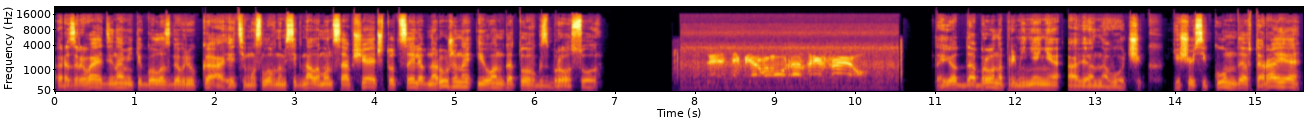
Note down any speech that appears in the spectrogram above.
23. Разрывая динамики голос Гаврюка, этим условным сигналом он сообщает, что цель обнаружена и он готов к сбросу. 201 разрешил. Дает добро на применение авианаводчик. Еще секунда, вторая,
